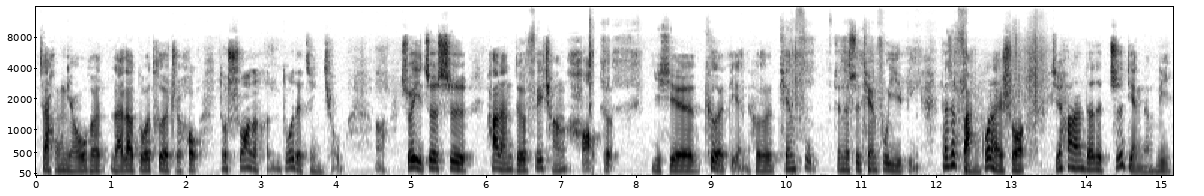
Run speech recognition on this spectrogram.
在红牛和来到多特之后都刷了很多的进球啊，所以这是哈兰德非常好的一些特点和天赋，真的是天赋异禀。但是反过来说，其实哈兰德的支点能力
